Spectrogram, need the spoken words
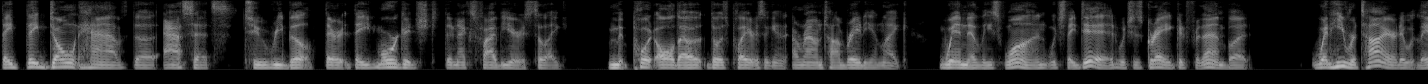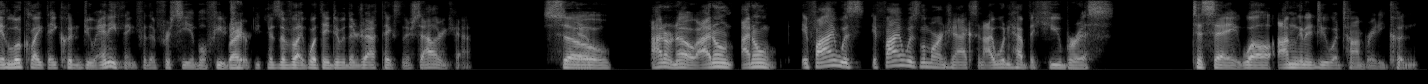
They they don't have the assets to rebuild. They're they mortgaged the next five years to like put all tho- those players again around Tom Brady and like win at least one, which they did, which is great, good for them. But when he retired, it, it looked like they couldn't do anything for the foreseeable future Right. because of like what they did with their draft picks and their salary cap. So I don't know. I don't. I don't. If I was if I was Lamar Jackson, I wouldn't have the hubris to say, "Well, I'm going to do what Tom Brady couldn't."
